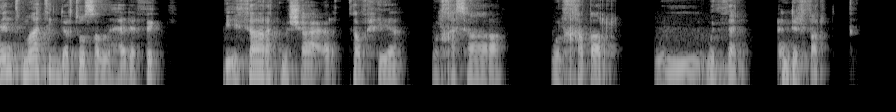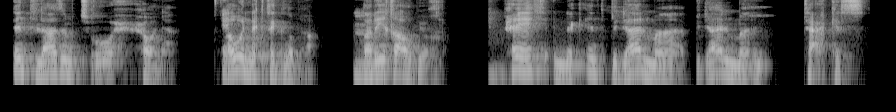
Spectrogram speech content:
أنت ما تقدر توصل لهدفك بإثارة مشاعر التضحية والخسارة والخطر وال- والذنب عند الفرد. أنت لازم تروح حولها أو إنك تقلبها بطريقة أو بأخرى. بحيث إنك أنت بدال ما بدال ما أنت تعكس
